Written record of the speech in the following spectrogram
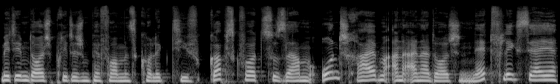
mit dem deutsch-britischen Performance-Kollektiv Gobsquad zusammen und schreiben an einer deutschen Netflix-Serie.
